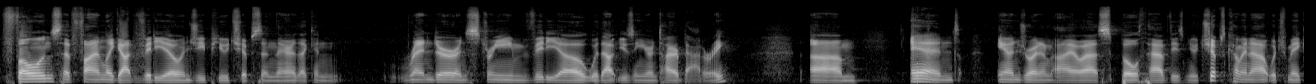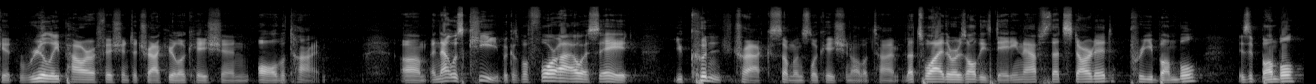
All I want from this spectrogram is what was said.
phones have finally got video and GPU chips in there that can render and stream video without using your entire battery. Um, and Android and iOS both have these new chips coming out, which make it really power efficient to track your location all the time. Um, and that was key because before iOS 8, you couldn't track someone's location all the time. That's why there was all these dating apps that started pre-Bumble. Is it Bumble?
